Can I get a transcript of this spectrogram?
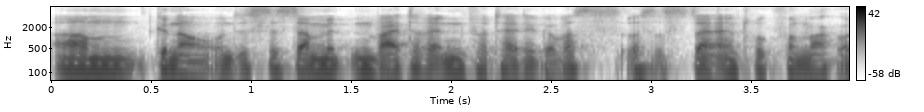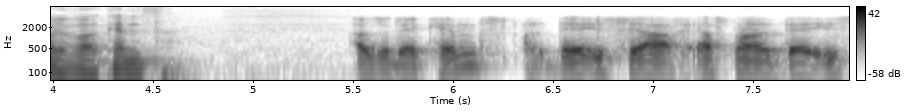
Ähm, genau, und ist es damit ein weiterer Innenverteidiger? Was, was ist dein Eindruck von Marc Oliver Kempf? Also der Kempf, der ist ja erstmal, der ist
